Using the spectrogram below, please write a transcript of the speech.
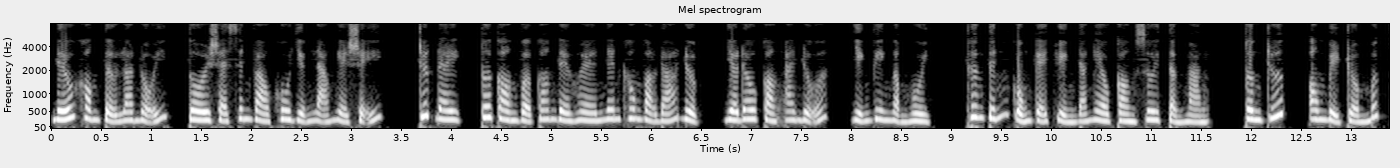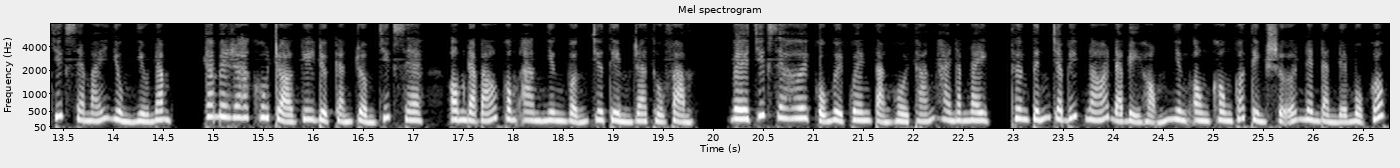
Nếu không tự lo nổi, tôi sẽ xin vào khu dưỡng lão nghệ sĩ. Trước đây, tôi còn vợ con đề huề nên không vào đó được, giờ đâu còn ai nữa, diễn viên ngậm ngùi. Thương Tính cũng kể chuyện đã nghèo còn xuôi tận mạng. Tuần trước, ông bị trộm mất chiếc xe máy dùng nhiều năm. Camera khu trọ ghi được cảnh trộm chiếc xe, ông đã báo công an nhưng vẫn chưa tìm ra thủ phạm. Về chiếc xe hơi của người quen tặng hồi tháng 2 năm nay, Thương Tính cho biết nó đã bị hỏng nhưng ông không có tiền sửa nên đành để một gốc.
